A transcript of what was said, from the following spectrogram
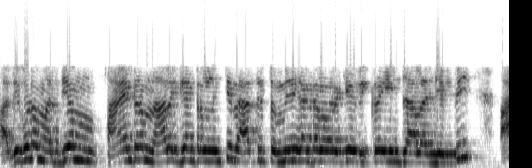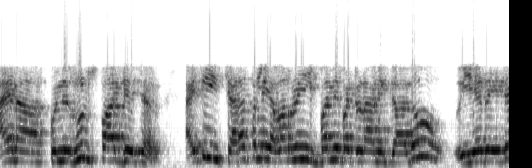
అది కూడా మద్యం సాయంత్రం నాలుగు గంటల నుంచి రాత్రి తొమ్మిది గంటల వరకే విక్రయించాలని చెప్పి ఆయన కొన్ని రూల్స్ పాస్ చేశారు అయితే ఈ షరతులు ఎవరిని ఇబ్బంది పెట్టడానికి కాదు ఏదైతే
